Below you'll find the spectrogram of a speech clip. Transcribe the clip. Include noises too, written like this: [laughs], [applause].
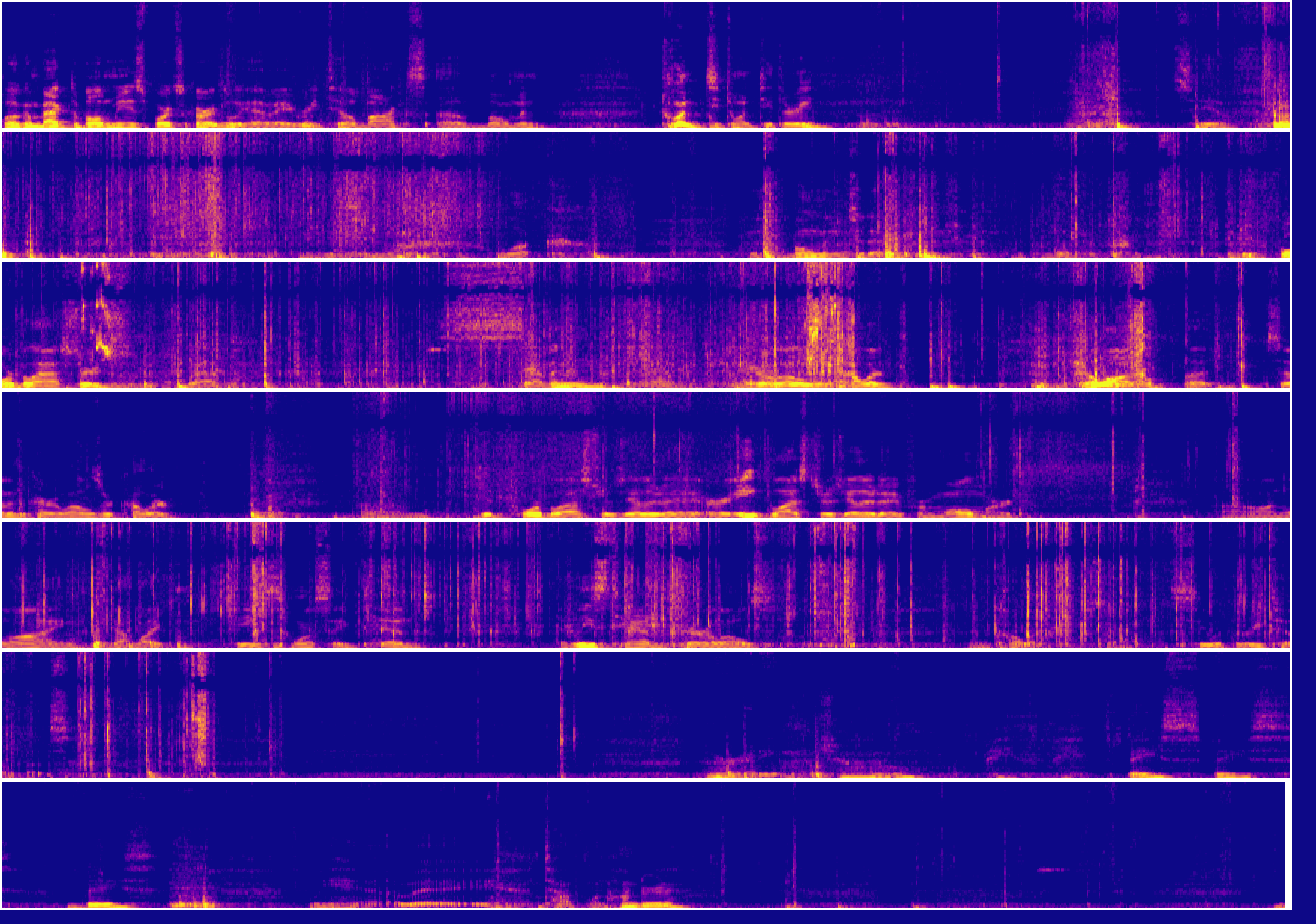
Welcome back to Bald Meanies Sports Cards. We have a retail box of Bowman 2023. Let's see if we get some luck with Bowman today. Four blasters. Got seven parallels of color. No auto, but seven parallels or color did four blasters the other day, or eight blasters the other day from Walmart uh, online. Got like, geez, I want to say 10, at least 10 parallels in color. So let's see what the retail does. Alrighty, Machado, base, base, base, base. We have a top 100.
